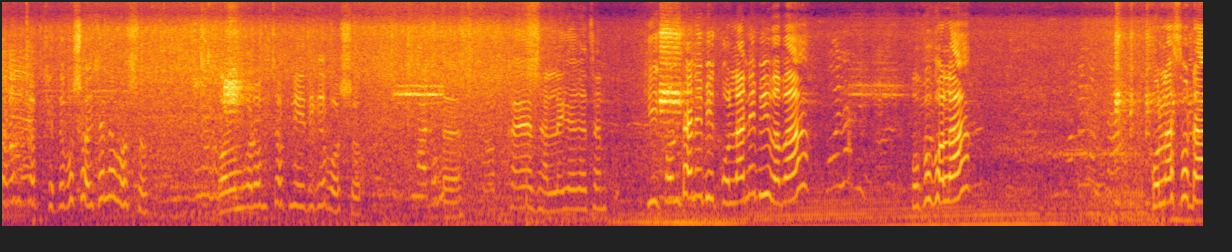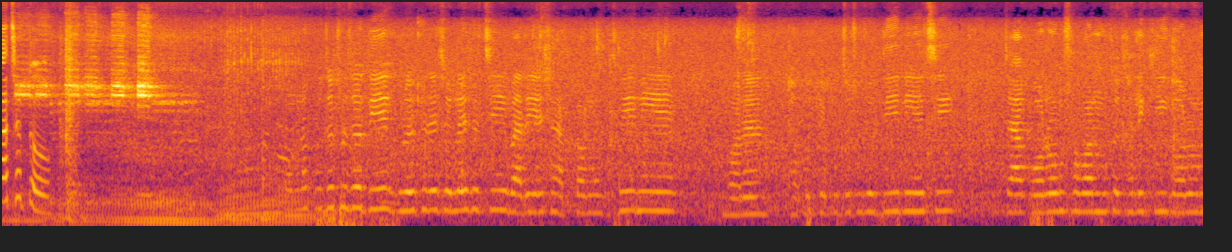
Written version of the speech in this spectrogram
গরম চপ খেতে বসো, ওইখানে বসো। গরম গরম চপ নিয়ে এদিকে বসো। চপ খায়, ঝাল লেগে গেছেন কি, কোনটা নিবি? কোলা নিবি বাবা? কোকো কোলা কোলা সোডা আছে তো। আমরা পুজো টুজো দিয়ে ঘুরে ফিরে চলে এসেছি, বাড়ি এসে হাত পা মুখ ধুয়ে নিয়ে, ঘরের ঠাকুরকে পুজো টুজো দিয়ে নিয়েছি। যা গরম, সবার মুখে খালি কি গরম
